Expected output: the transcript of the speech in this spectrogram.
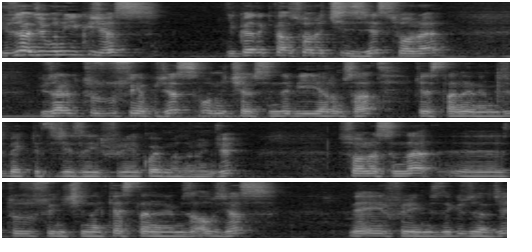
Güzelce bunu yıkayacağız. Yıkadıktan sonra çizeceğiz. Sonra güzel bir tuzlu su yapacağız. Onun içerisinde bir yarım saat kestanelerimizi bekleteceğiz airfryer'e koymadan önce. Sonrasında e, tuzlu suyun içinden kestanelerimizi alacağız ve airfryer'imizde güzelce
